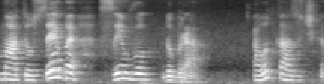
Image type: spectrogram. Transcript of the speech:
мати у себе символ добра. А от казочка.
